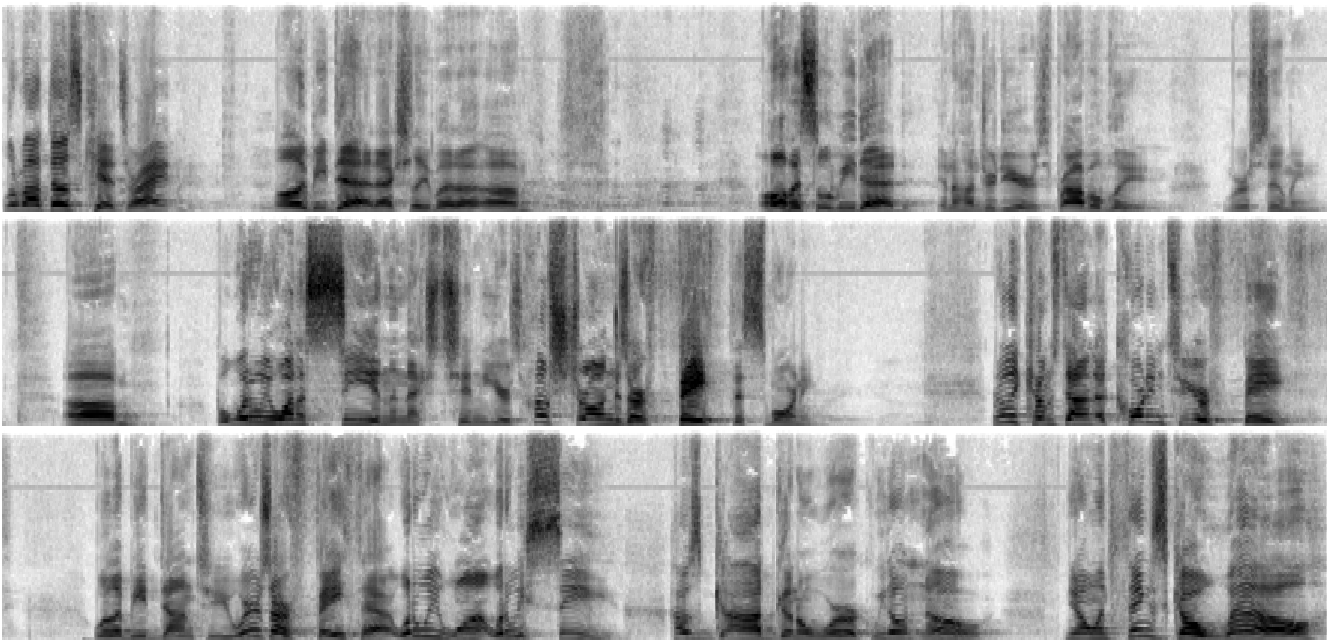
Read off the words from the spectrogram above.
What about those kids, right? Well, they'd be dead, actually, but uh, um, all of us will be dead in 100 years, probably, we're assuming. Um, but what do we want to see in the next 10 years? How strong is our faith this morning? Really comes down, according to your faith, will it be done to you? Where's our faith at? What do we want? What do we see? How's God going to work? We don't know. You know, when things go well,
